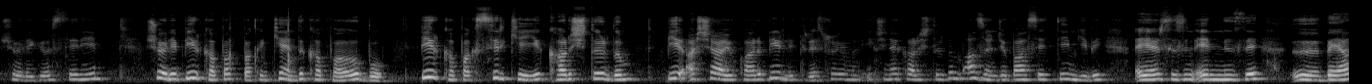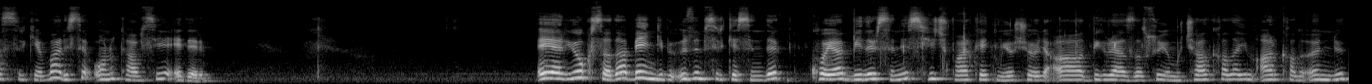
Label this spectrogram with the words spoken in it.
şöyle göstereyim. Şöyle bir kapak bakın kendi kapağı bu. Bir kapak sirkeyi karıştırdım. Bir aşağı yukarı bir litre suyumun içine karıştırdım. Az önce bahsettiğim gibi eğer sizin elinizde e, beyaz sirke var ise onu tavsiye ederim. Eğer yoksa da ben gibi üzüm sirkesinde koyabilirsiniz. Hiç fark etmiyor. Şöyle aa, biraz da suyumu çalkalayayım. Arkalı önlü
